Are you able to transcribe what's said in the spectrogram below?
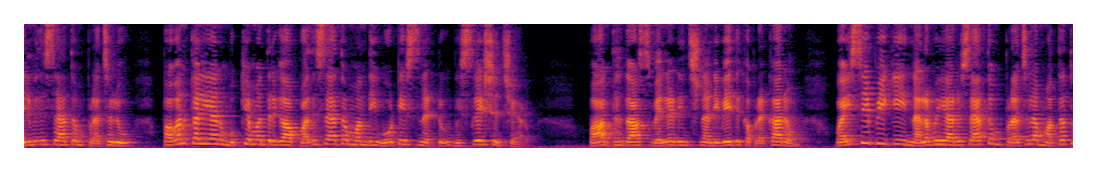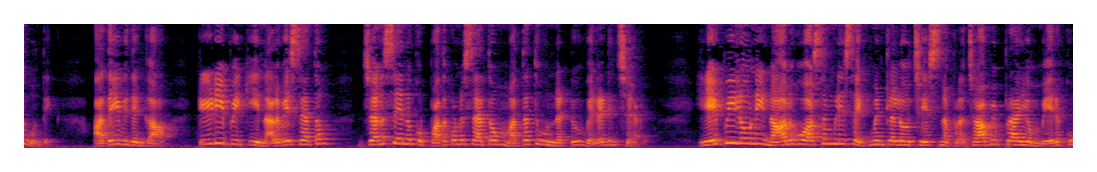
ఎనిమిది శాతం ప్రజలు పవన్ కళ్యాణ్ ముఖ్యమంత్రిగా పది శాతం మంది ఓటేసినట్టు విశ్లేషించారు. పార్థదాస్ వెల్లడించిన నివేదిక ప్రకారం వైసీపీకి నలభై ఆరు శాతం ప్రజల మద్దతు ఉంది. అదేవిధంగా టీడీపీకి నలభై శాతం జనసేనకు పదకొండు శాతం మద్దతు ఉన్నట్టు వెల్లడించారు. ఏపీలోని నాలుగు అసెంబ్లీ సెగ్మెంట్లలో చేసిన ప్రజాభిప్రాయం మేరకు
